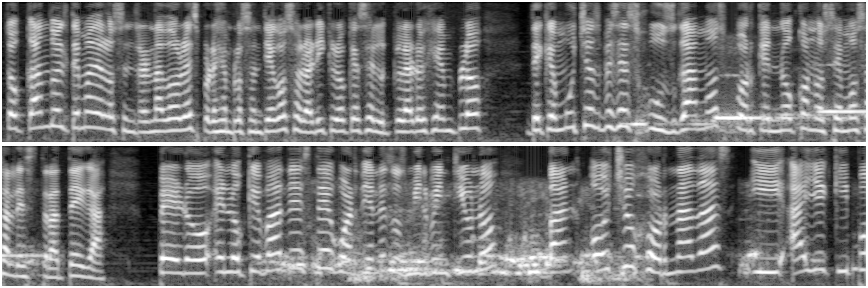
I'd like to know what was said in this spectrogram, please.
tocando el tema de los entrenadores, por ejemplo, Santiago Solari creo que es el claro ejemplo de que muchas veces juzgamos porque no conocemos al estratega pero en lo que va de este Guardianes 2021 van ocho jornadas y hay equipo,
